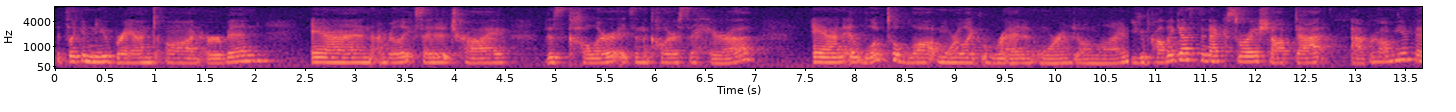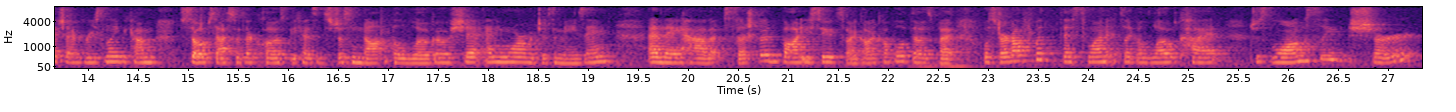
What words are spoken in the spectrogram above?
It's like a new brand on Urban and I'm really excited to try this color. It's in the color Sahara and it looked a lot more like red and orange online. You can probably guess the next store I shopped at, Abercrombie & Fitch. I've recently become so obsessed with their clothes because it's just not the logo shit anymore, which is amazing. And they have such good bodysuits, so I got a couple of those, but we'll start off with this one. It's like a low cut, just long sleeve shirt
